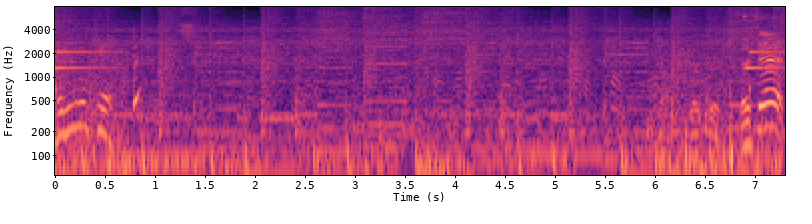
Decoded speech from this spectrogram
열일곱 열셋.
